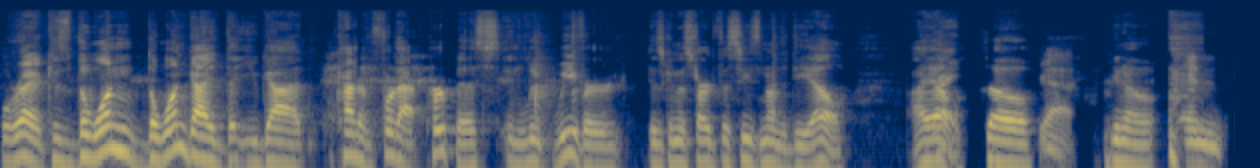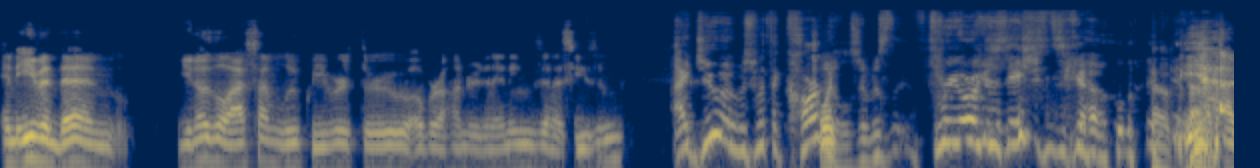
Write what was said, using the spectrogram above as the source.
Well, right, because the one the one guy that you got kind of for that purpose in Luke Weaver is going to start the season on the DL, IL. Right. So yeah, you know, and and even then, you know, the last time Luke Weaver threw over hundred innings in a season, I do. It was with the Cardinals. It was three organizations ago. oh, yeah,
